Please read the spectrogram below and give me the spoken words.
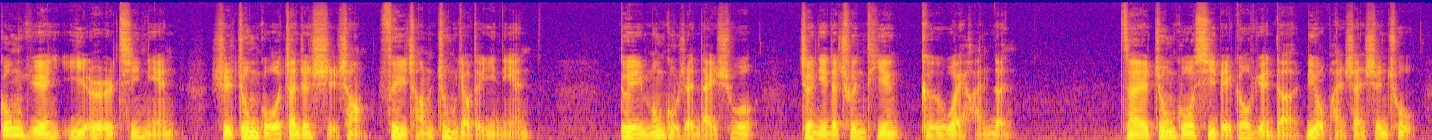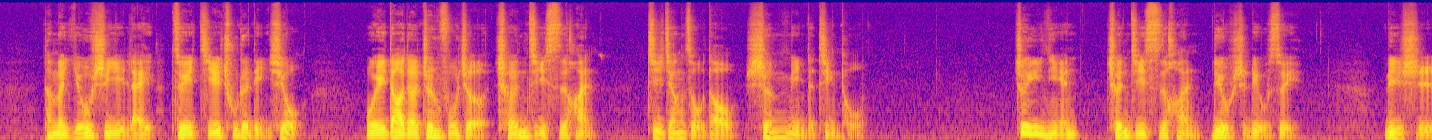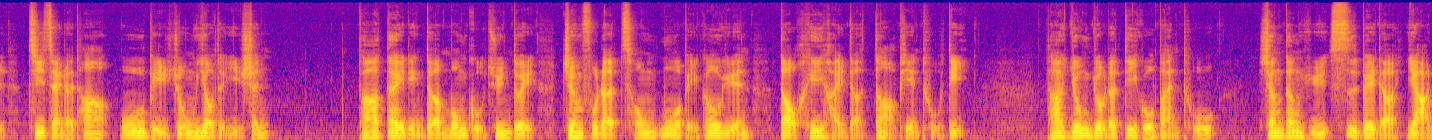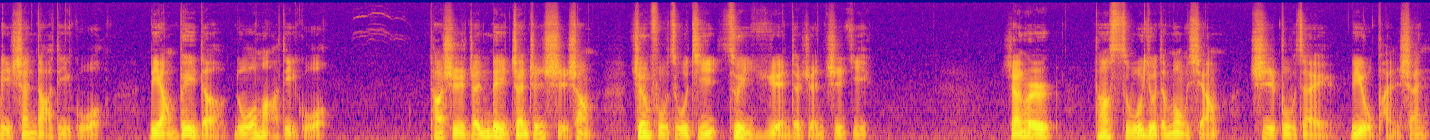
公元一二二七年是中国战争史上非常重要的一年。对蒙古人来说，这年的春天格外寒冷。在中国西北高原的六盘山深处，他们有史以来最杰出的领袖、伟大的征服者成吉思汗，即将走到生命的尽头。这一年，成吉思汗六十六岁，历史记载了他无比荣耀的一生。他带领的蒙古军队征服了从漠北高原到黑海的大片土地，他拥有的帝国版图。相当于四倍的亚历山大帝国，两倍的罗马帝国。他是人类战争史上征服足迹最远的人之一。然而，他所有的梦想止步在六盘山。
